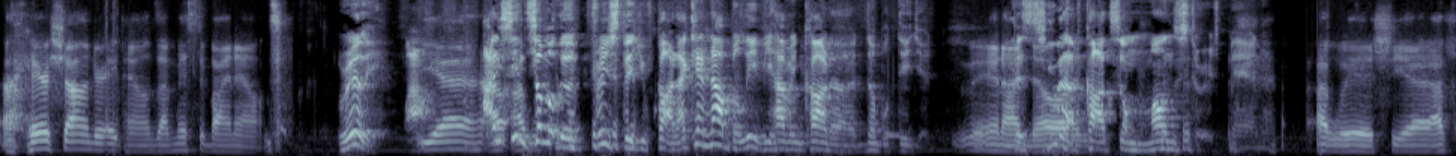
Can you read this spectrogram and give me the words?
a hair shy under eight pounds. I missed it by an ounce. really? Wow. Yeah, I- I've seen I- some of the fish that you've caught. I cannot believe you haven't caught a double digit Man, I know. you have caught some monsters, man. I wish. Yeah, I've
